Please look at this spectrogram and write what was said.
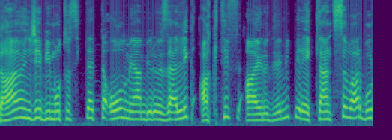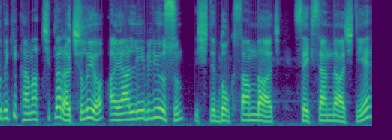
Daha önce bir motosiklette olmayan bir özellik aktif aerodinamik bir eklentisi var. Buradaki kanatçıklar açılıyor. Ayarlayabiliyorsun. İşte 90'da aç, 80'de aç diye.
